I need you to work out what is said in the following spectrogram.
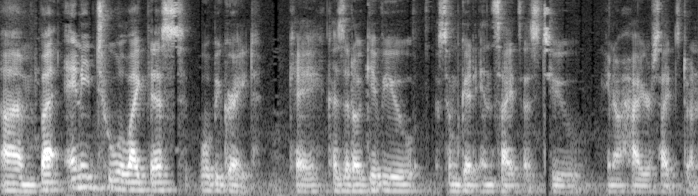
um, but any tool like this will be great, okay? Because it'll give you some good insights as to you know how your site's doing.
